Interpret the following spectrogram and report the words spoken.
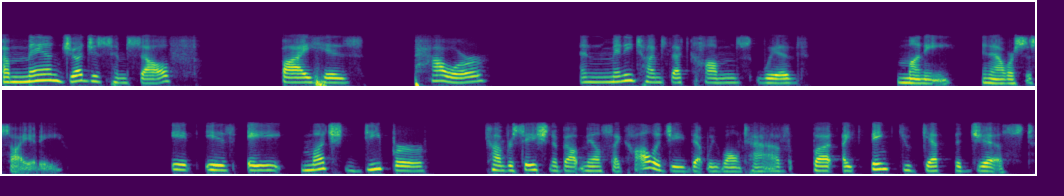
A man judges himself by his power, and many times that comes with money in our society. It is a much deeper conversation about male psychology that we won't have, but I think you get the gist.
